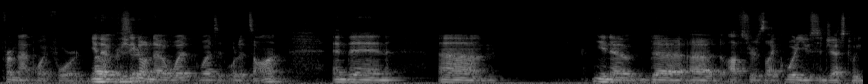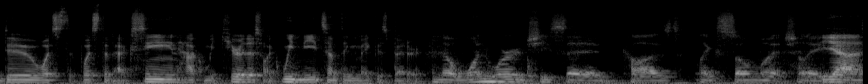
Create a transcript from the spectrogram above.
from that point forward. You Oh, know because you don't know what what's what it's on. And then um you know the uh, the officer's like what do you suggest we do? What's the, what's the vaccine? How can we cure this? Like we need something to make this better. And the one word she said caused like so much like yeah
